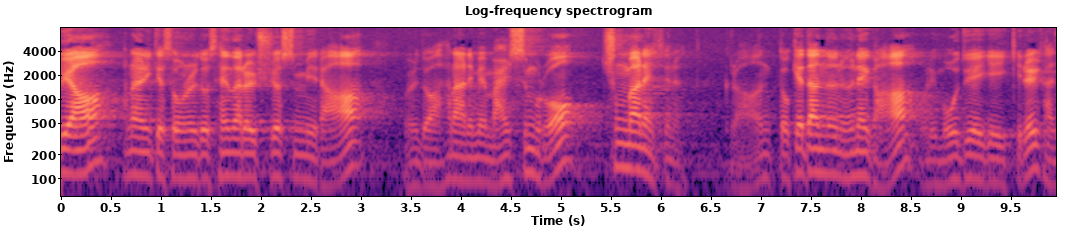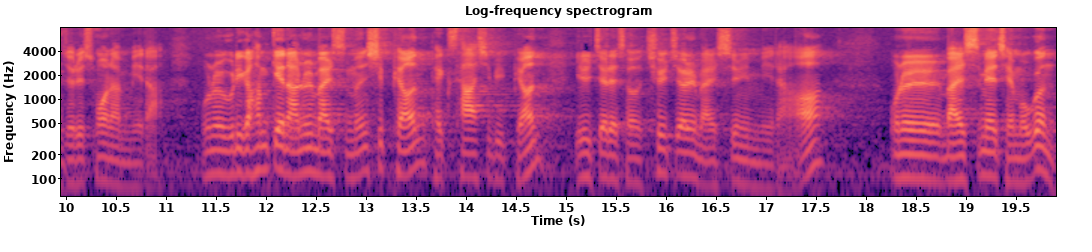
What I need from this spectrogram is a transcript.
할렐루야. 하나님께서 오늘도 새날을 주셨습니다. 오늘도 하나님의 말씀으로 충만해지는 그런 또 깨닫는 은혜가 우리 모두에게 있기를 간절히 소원합니다. 오늘 우리가 함께 나눌 말씀은 시편 142편 1절에서 7절 말씀입니다. 오늘 말씀의 제목은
